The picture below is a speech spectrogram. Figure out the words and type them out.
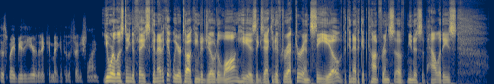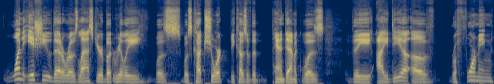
this may be the year that it can make it to the finish line. You are listening to Face Connecticut. We are talking to Joe DeLong. He is Executive Director and CEO of the Connecticut Conference of Municipalities. One issue that arose last year, but really was was cut short because of the pandemic, was the idea of reforming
